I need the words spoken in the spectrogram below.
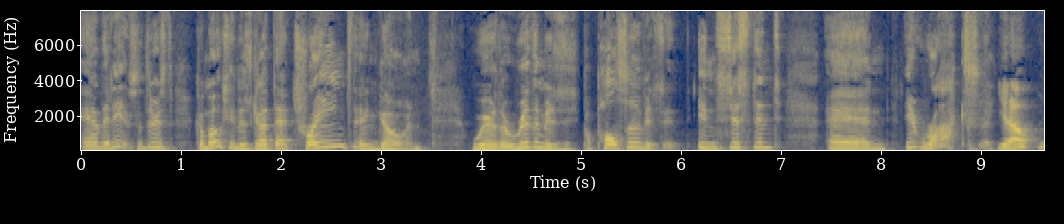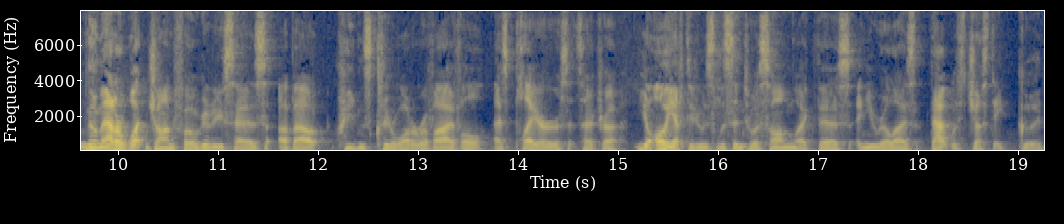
and it is. So there's commotion. Has got that train thing going, where the rhythm is propulsive, it's insistent, and it rocks. You know, no matter what John Fogerty says about Creedence Clearwater Revival as players, etc., all you have to do is listen to a song like this, and you realize that was just a good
